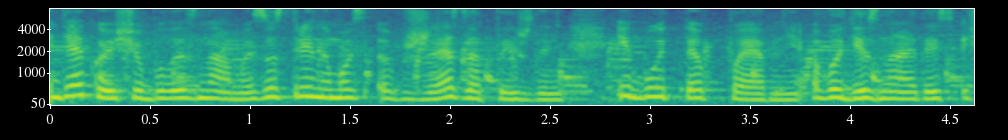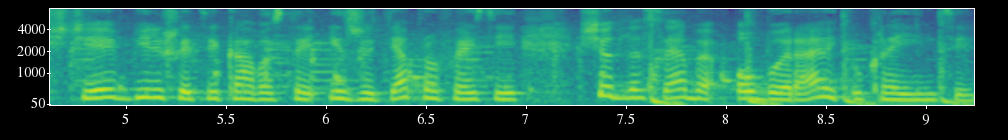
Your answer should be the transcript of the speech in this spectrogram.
Дякую, що були з нами. Зустрінемось вже за тиждень. І будьте певні, ви дізнаєтесь ще більше цікавостей із життя професії, що для себе обирають українці.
